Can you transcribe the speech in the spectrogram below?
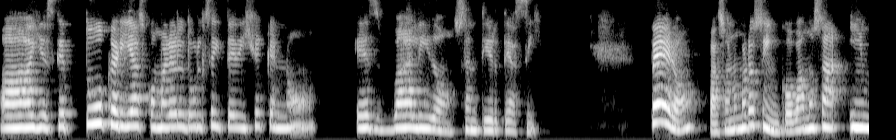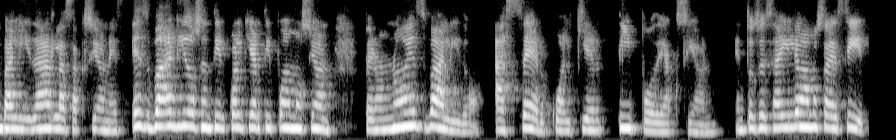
Ay, es que tú querías comer el dulce y te dije que no. Es válido sentirte así. Pero, paso número cinco, vamos a invalidar las acciones. Es válido sentir cualquier tipo de emoción, pero no es válido hacer cualquier tipo de acción. Entonces ahí le vamos a decir,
